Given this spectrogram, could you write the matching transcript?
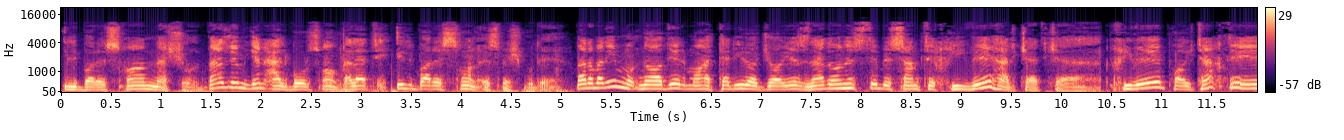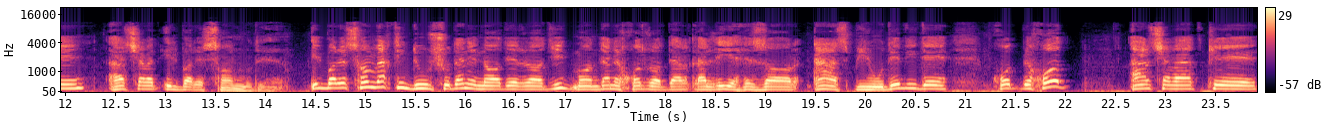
ایلبارسخان نشد. بعضی میگن البرزخان غلطه. ایلبارسخان اسمش بوده. بنابراین نادر معطلی را جایز ندانسته به سمت خیوه حرکت کرد. خیوه پایتخت عرض شود ایلبارسخان بوده. ایلبارسخان وقتی دور شدن نادر را دید ماندن خود را در قله هزار اسب بیهوده دیده. خود به خود عرض شود که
